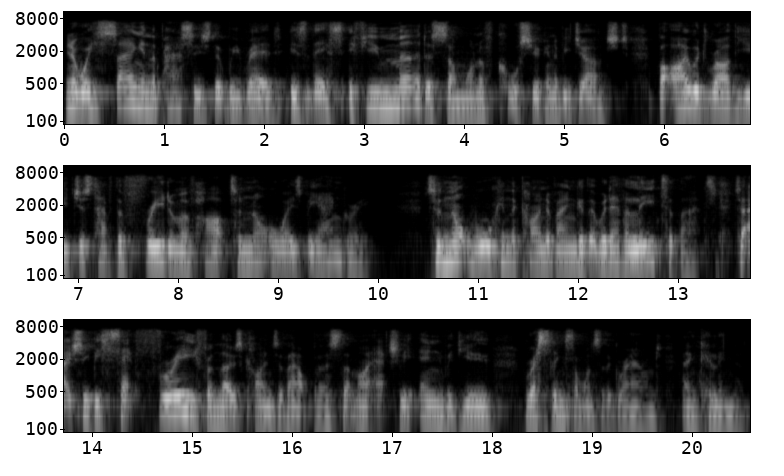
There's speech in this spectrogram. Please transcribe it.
You know, what he's saying in the passage that we read is this if you murder someone, of course you're going to be judged. But I would rather you just have the freedom of heart to not always be angry, to not walk in the kind of anger that would ever lead to that, to actually be set free from those kinds of outbursts that might actually end with you wrestling someone to the ground and killing them.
